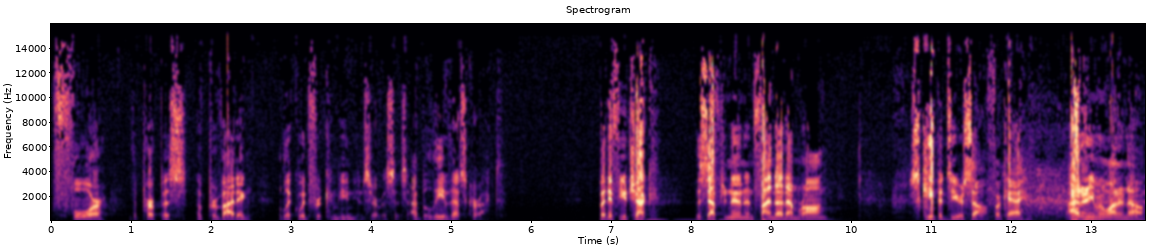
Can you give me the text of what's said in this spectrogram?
for the purpose of providing liquid for communion services. I believe that's correct. But if you check this afternoon and find out I'm wrong, just keep it to yourself, okay? I don't even want to know.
